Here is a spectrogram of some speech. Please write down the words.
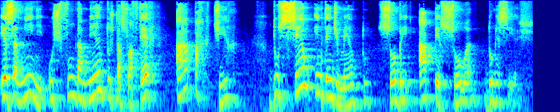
Examine os fundamentos da sua fé a partir do seu entendimento sobre a pessoa do Messias.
